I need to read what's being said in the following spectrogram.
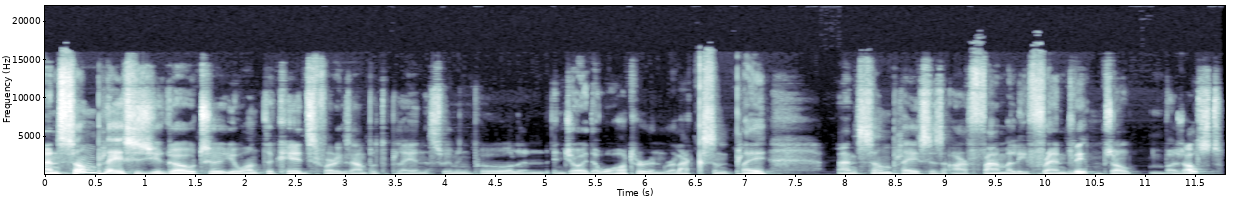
And some places you go to, you want the kids, for example, to play in the swimming pool and enjoy the water and relax and play and some places are family friendly, so Basalst,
